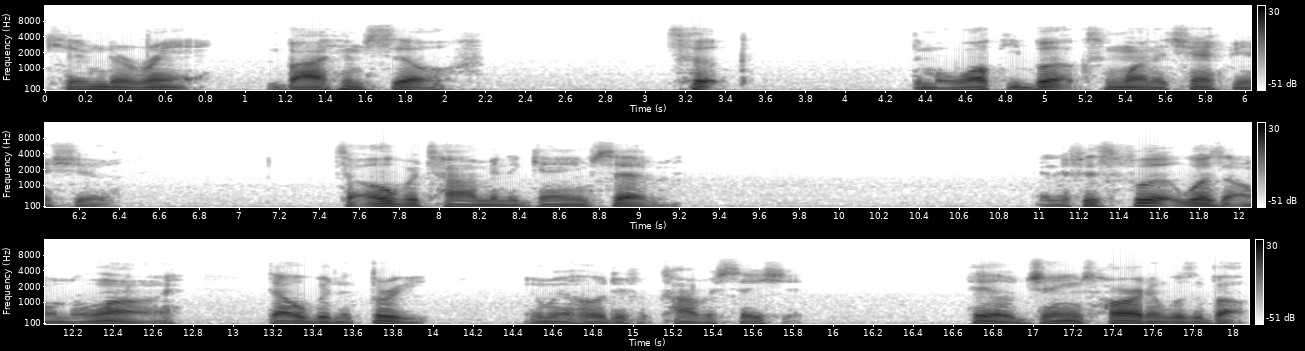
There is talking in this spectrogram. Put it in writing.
Kevin Durant by himself took the Milwaukee Bucks who won the championship to overtime in the game seven. And if his foot wasn't on the line, that would have been a three and we're a whole different conversation. Hell, James Harden was about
